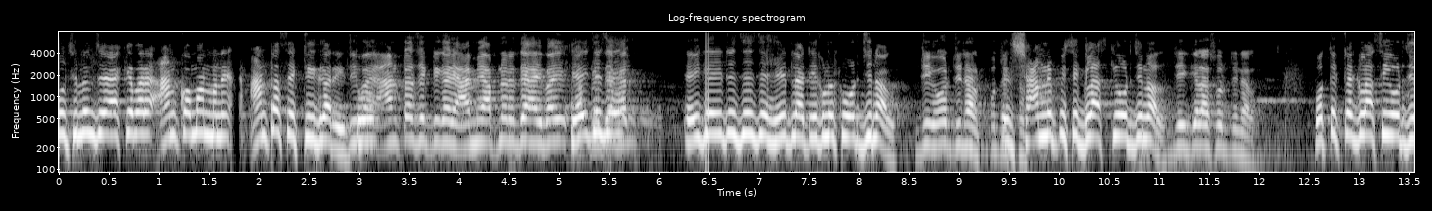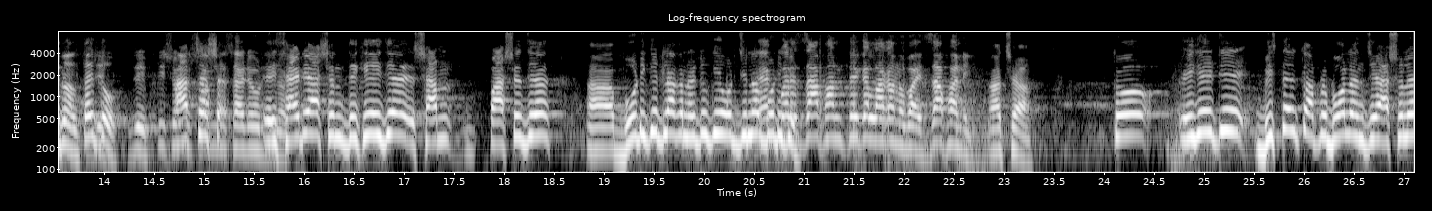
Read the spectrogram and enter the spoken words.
বলছিলেন যে একেবারে আনকমন মানে আনটাস একটি গাড়ি। জি ভাই আনটাস একটি গাড়ি। আমি আপনারা দেখাই ভাই এই যে। এই গাড়িটির যে যে হেডলাইট এগুলো কি অরিজিনাল জি অরিজিনাল সামনে পিছে গ্লাস কি অরিজিনাল জি গ্লাস অরিজিনাল প্রত্যেকটা গ্লাসই অরিজিনাল তাই তো? জি পিছনে আচ্ছা সামনে সাইডে এই সাইডে আসেন দেখি এই যে সাম পাশে যে বডি কিট লাগানো এটা কি অরিজিনাল বডি কিট জাপান থেকে লাগানো ভাই জাপানি। আচ্ছা। তো এই গাড়িটি বিস্তারিত আপনি বলেন যে আসলে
